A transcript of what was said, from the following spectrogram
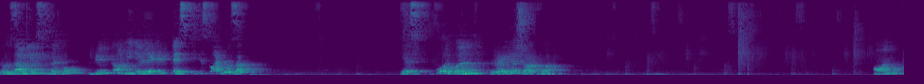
Roza means the two built on the elevated place. It is called Roza. Yes. Fourth one, write a short note. On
